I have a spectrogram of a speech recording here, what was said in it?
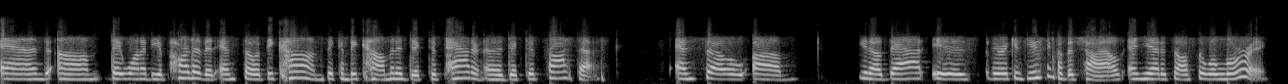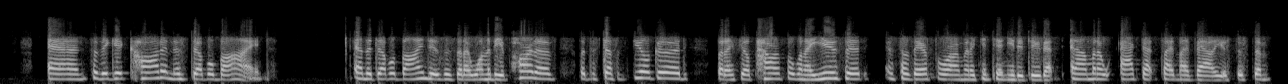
and um, they want to be a part of it. And so it becomes, it can become an addictive pattern, an addictive process. And so, um, you know, that is very confusing for the child, and yet it's also alluring. And so they get caught in this double bind. And the double bind is, is that I want to be a part of, but this doesn't feel good, but I feel powerful when I use it, and so therefore I'm going to continue to do that. And I'm going to act outside my value system,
